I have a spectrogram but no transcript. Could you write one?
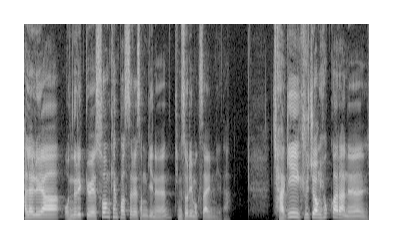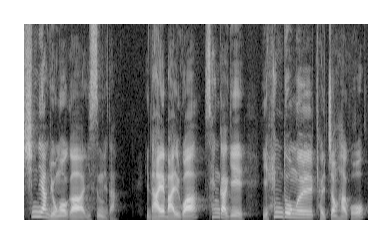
할렐루야, 온누리교회 수원 캠퍼스를 섬기는 김소리 목사입니다. 자기 규정 효과라는 심리학 용어가 있습니다. 나의 말과 생각이 이 행동을 결정하고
